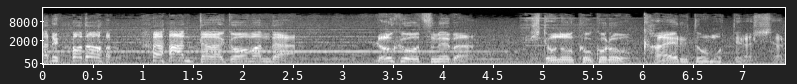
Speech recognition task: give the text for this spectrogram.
なるほど。あんたは傲慢だ。六を積めば人の心を変えると思ってらっしゃる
